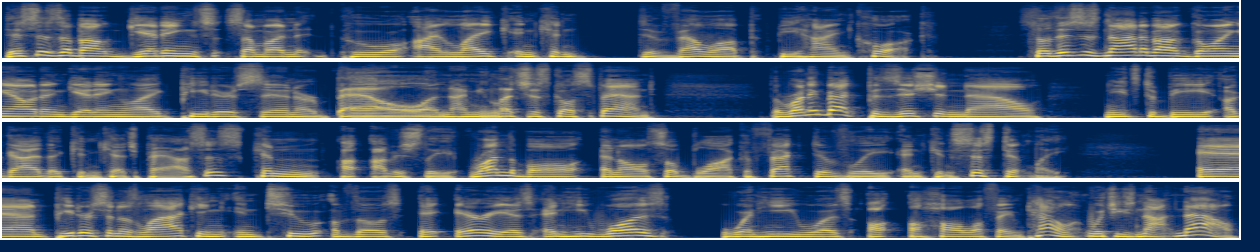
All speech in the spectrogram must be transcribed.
This is about getting someone who I like and can develop behind Cook. So this is not about going out and getting like Peterson or Bell. And I mean, let's just go spend. The running back position now needs to be a guy that can catch passes, can uh, obviously run the ball, and also block effectively and consistently. And Peterson is lacking in two of those areas. And he was when he was a, a Hall of Fame talent, which he's not now.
